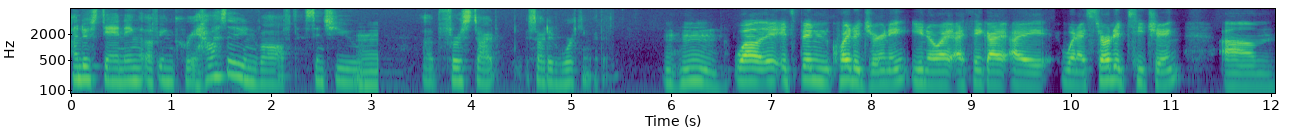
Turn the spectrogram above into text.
understanding of inquiry? How has it evolved since you mm-hmm. uh, first start started working with it? Mm-hmm. Well, it's been quite a journey. You know, I, I think I, I, when I started teaching, um,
